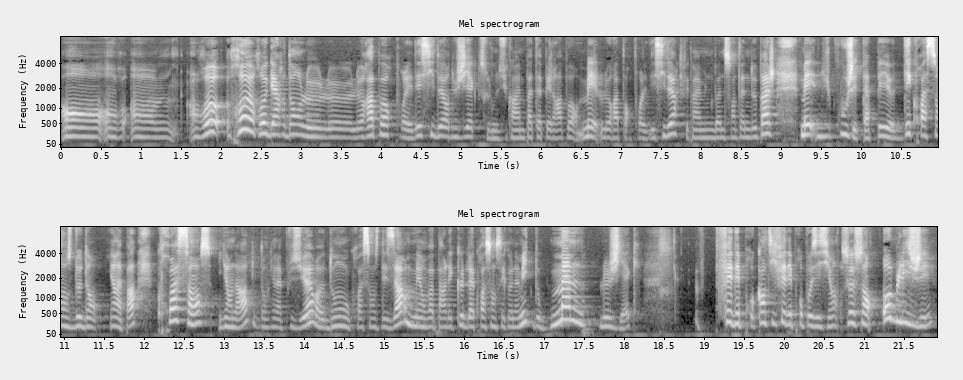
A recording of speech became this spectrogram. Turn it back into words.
en, en, en, en re- re-regardant le, rapport pour les décideurs du GIEC, parce que je me suis quand même pas tapé le rapport, mais le rapport pour les décideurs, qui fait quand même une bonne centaine de pages. Mais du coup, j'ai tapé euh, décroissance dedans, il y en a pas. Croissance, il y en a, donc il y en a plusieurs, euh, dont croissance des armes, mais on va parler que de la croissance économique. Donc même le GIEC, fait des quand il fait des propositions, se sent obligé,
